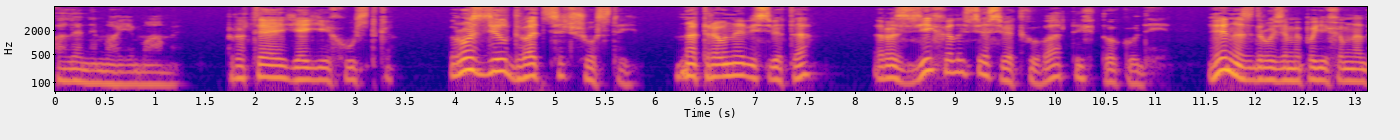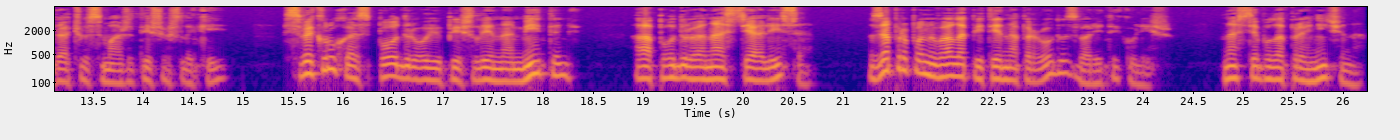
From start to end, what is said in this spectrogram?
але немає мами. Проте я її хустка. Розділ 26. На травневі свята роз'їхалися святкувати хто куди. Гена з друзями поїхав на дачу смажити шашлики. Свекруха з подругою пішли на мітинг, а подруга Настя Аліса запропонувала піти на природу зварити куліш. Настя була пригнічена,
